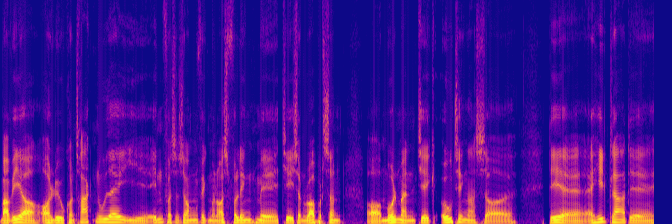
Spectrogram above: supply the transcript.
var ved at, at løbe kontrakten ud af. I, inden for sæsonen fik man også forlænget med Jason Robertson og målmanden Jake Oettinger, så øh, det er, er helt klart øh,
